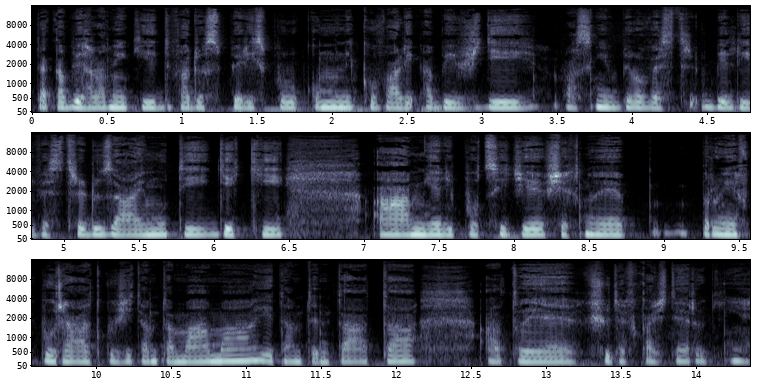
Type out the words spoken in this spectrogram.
tak aby hlavně ti dva dospělí spolu komunikovali, aby vždy vlastně bylo ve středu, byli ve středu zájmu ty děti a měli pocit, že všechno je pro ně v pořádku, že tam ta máma, je tam ten táta a to je všude v každé rodině.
